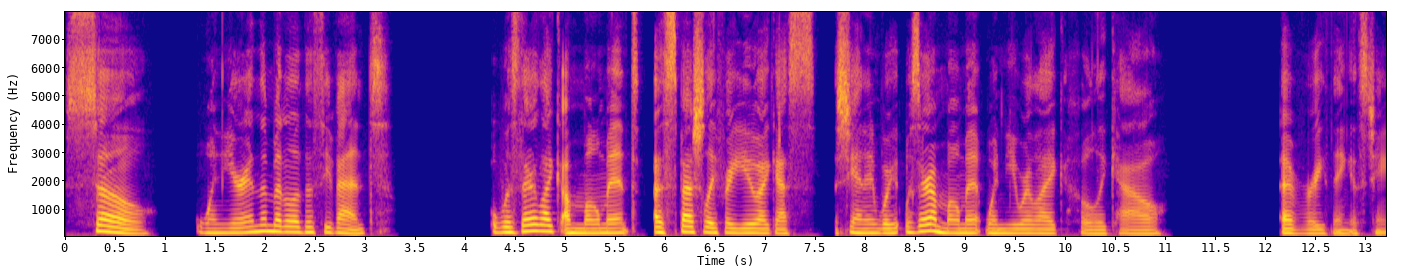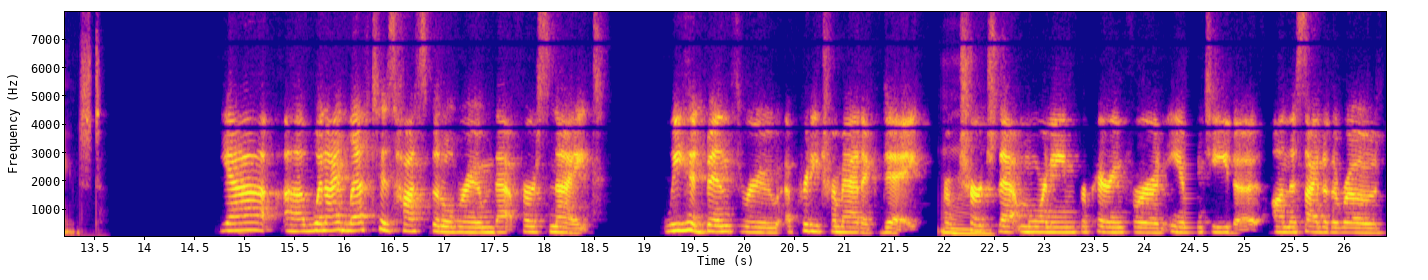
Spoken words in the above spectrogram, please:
so when you're in the middle of this event was there like a moment, especially for you, I guess, Shannon, was there a moment when you were like, holy cow, everything has changed? Yeah. Uh, when I left his hospital room that first night, we had been through a pretty traumatic day from mm. church that morning, preparing for an EMT to on the side of the road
